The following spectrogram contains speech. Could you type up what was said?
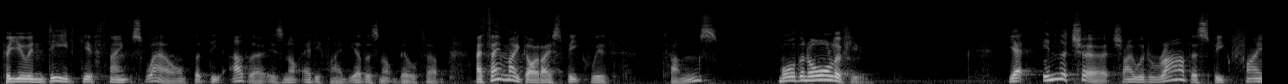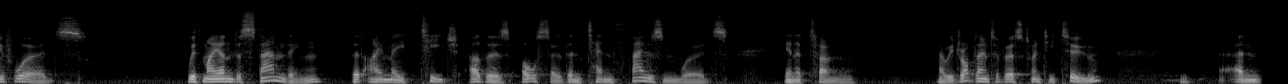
For you indeed give thanks well, but the other is not edified, the other is not built up. I thank my God I speak with tongues more than all of you. Yet in the church I would rather speak five words with my understanding that I may teach others also than 10,000 words in a tongue. Now we drop down to verse 22, and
